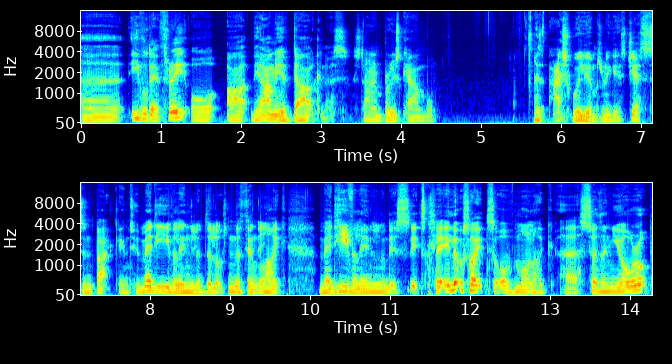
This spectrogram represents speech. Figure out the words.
uh, Evil Dead 3 or uh, The Army of Darkness, starring Bruce Campbell as Ash Williams when he gets jettisoned back into medieval England that looks nothing like medieval England. It's it's clear it looks like sort of more like uh, Southern Europe,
